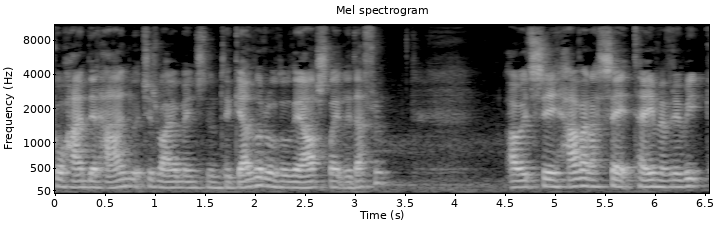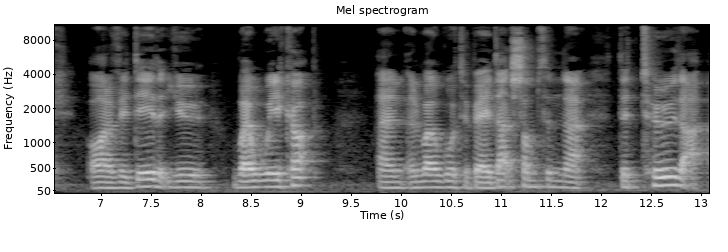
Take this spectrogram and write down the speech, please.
go hand in hand, which is why I mention them together, although they are slightly different. I would say having a set time every week or every day that you will wake up and, and will go to bed. That's something that the two that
